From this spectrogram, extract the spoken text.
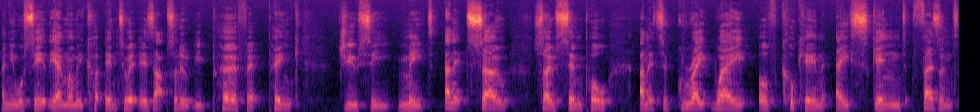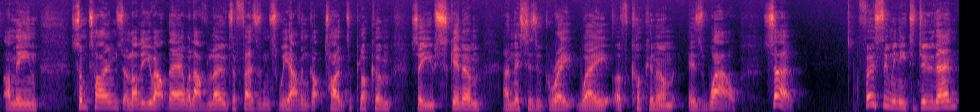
and you will see at the end when we cut into it is absolutely perfect pink juicy meat. And it's so so simple and it's a great way of cooking a skinned pheasant. I mean sometimes a lot of you out there will have loads of pheasants. We haven't got time to pluck them so you skin them and this is a great way of cooking them as well. So first thing we need to do then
